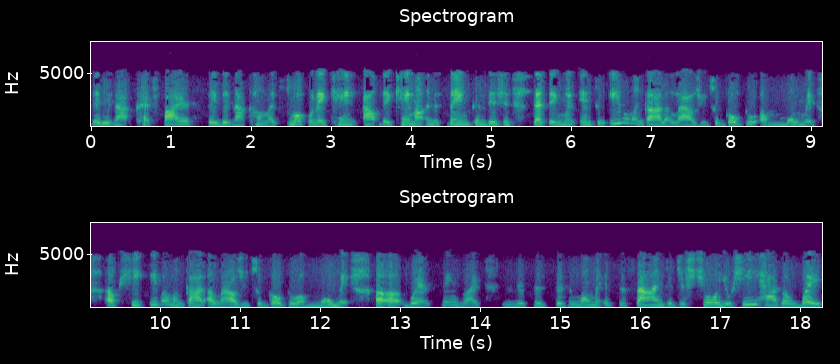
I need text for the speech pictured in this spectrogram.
they did not catch fire. They did not come like smoke. When they came out, they came out in the same condition that they went into. Even when God allows you to go through a moment of heat, even when God allows you to go through a moment uh, uh where it seems like this, this this moment is designed to destroy you, He has a way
